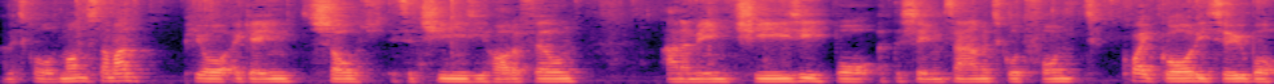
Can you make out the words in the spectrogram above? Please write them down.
and it's called Monster Man. Pure again. So it's a cheesy horror film, and I mean cheesy, but at the same time it's good fun. It's quite gory too, but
